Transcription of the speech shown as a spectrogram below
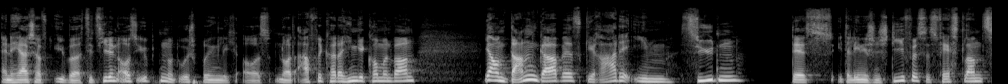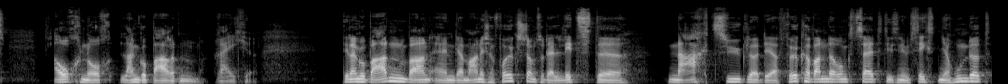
eine Herrschaft über Sizilien ausübten und ursprünglich aus Nordafrika dahin gekommen waren. Ja, und dann gab es gerade im Süden des italienischen Stiefels, des Festlands, auch noch Langobardenreiche. Die Langobarden waren ein germanischer Volksstamm, so der letzte Nachzügler der Völkerwanderungszeit, die sind im 6. Jahrhundert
